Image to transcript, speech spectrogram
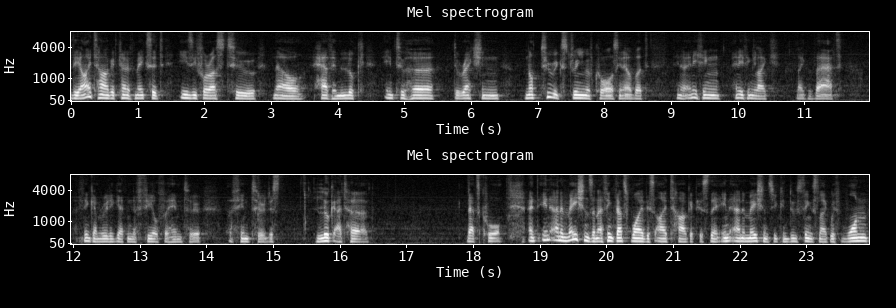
the eye target kind of makes it easy for us to now have him look into her direction, not too extreme, of course, you know, but you know anything anything like like that. I think I'm really getting a feel for him to of him to just look at her. That's cool. And in animations, and I think that's why this eye target is there. In animations, you can do things like with one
